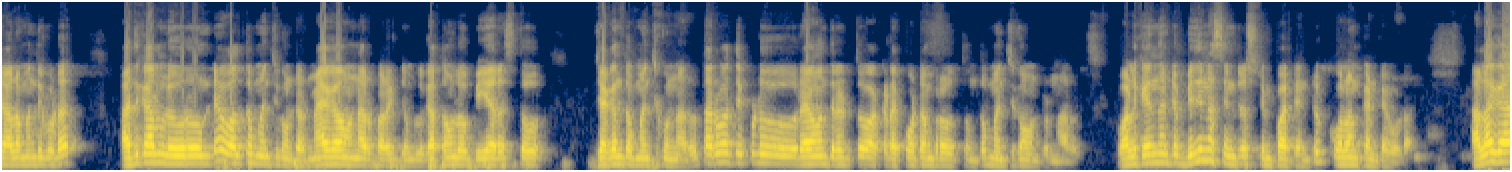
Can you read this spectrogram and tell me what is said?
చాలామంది కూడా అధికారంలో ఎవరు ఉంటే వాళ్ళతో మంచిగా ఉంటారు. మేఘా ఉన్నారు ఫర్ ఎగ్జాంపుల్ గతంలో బీఆర్ఎస్తో జగన్తో మంచిగా ఉన్నారు తర్వాత ఇప్పుడు రేవంత్ రెడ్డితో అక్కడ కూటమి ప్రభుత్వంతో మంచిగా ఉంటున్నారు. వాళ్ళకి ఏంటంటే బిజినెస్ ఇంట్రెస్ట్ ఇంపార్టెంట్ కులం కంటే కూడా. అలాగా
